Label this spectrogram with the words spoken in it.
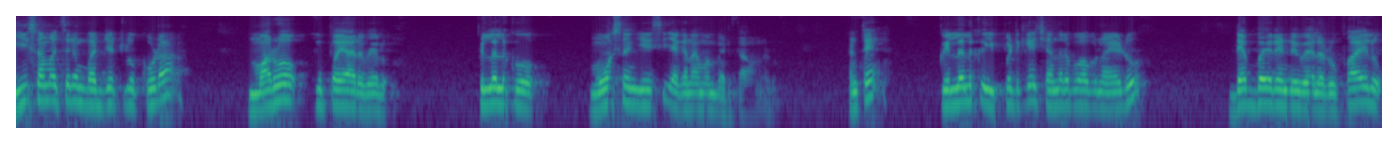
ఈ సంవత్సరం బడ్జెట్లో కూడా మరో ముప్పై ఆరు వేలు పిల్లలకు మోసం చేసి ఎగనామం పెడతా ఉన్నాడు. అంటే పిల్లలకు ఇప్పటికే చంద్రబాబు నాయుడు డెబ్బై రెండు వేల రూపాయలు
